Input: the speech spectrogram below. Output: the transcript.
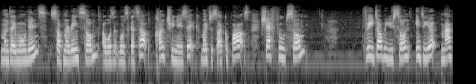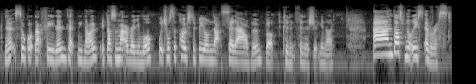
Monday Mornings, Submarine Song, I Wasn't Able to Get Up, Country Music, Motorcycle Parts, Sheffield Song, VW song, Idiot, Magnet, still got that feeling, let me know. It doesn't matter anymore, which was supposed to be on that said album, but couldn't finish it, you know. And last but not least, Everest.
